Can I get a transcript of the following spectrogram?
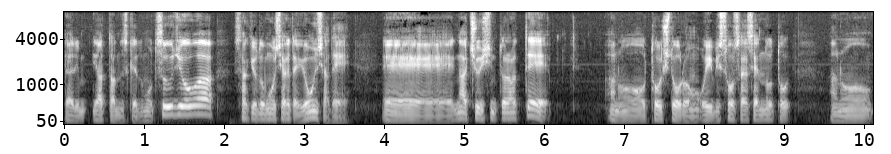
やりやったんですけれども、通常は先ほど申し上げた4社で、えー、が中心となって、あの党首討論および総裁選のとあの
